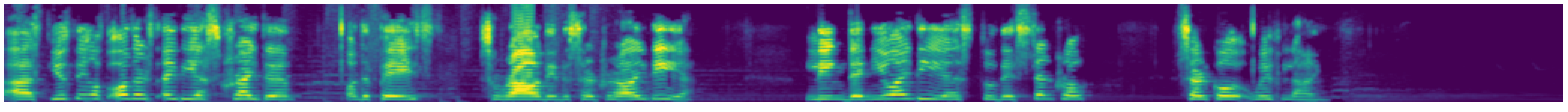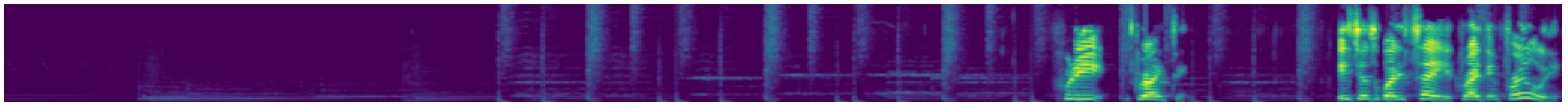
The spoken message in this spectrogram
As you think of others' ideas, write them on the page surrounding the central idea. Link the new ideas to the central Circle with lines. Free writing. It's just what it says, writing freely.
